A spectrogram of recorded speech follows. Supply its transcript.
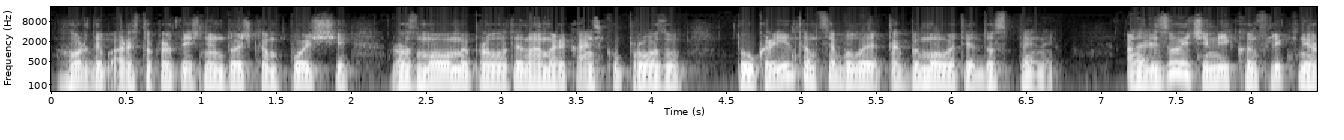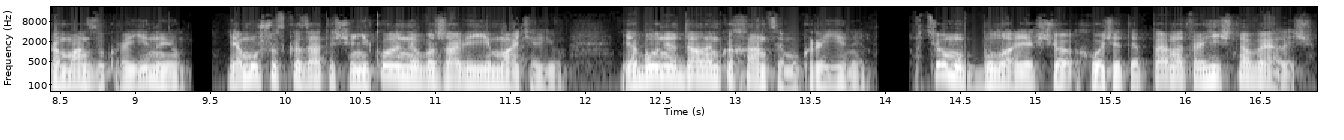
гордим аристократичним дочкам Польщі розмовами про латиноамериканську прозу, то українкам це було, так би мовити, до спини. Аналізуючи мій конфліктний роман з Україною, я мушу сказати, що ніколи не вважав її матір'ю. Я був невдалим коханцем України. В цьому була, якщо хочете, певна трагічна велич.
